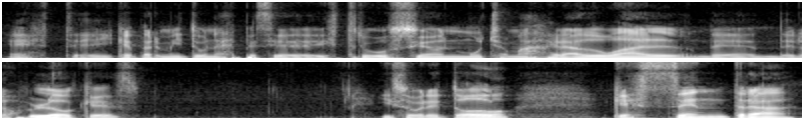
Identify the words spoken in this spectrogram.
este, y que permite una especie de distribución mucho más gradual de los bloques. Y sobre todo que centra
